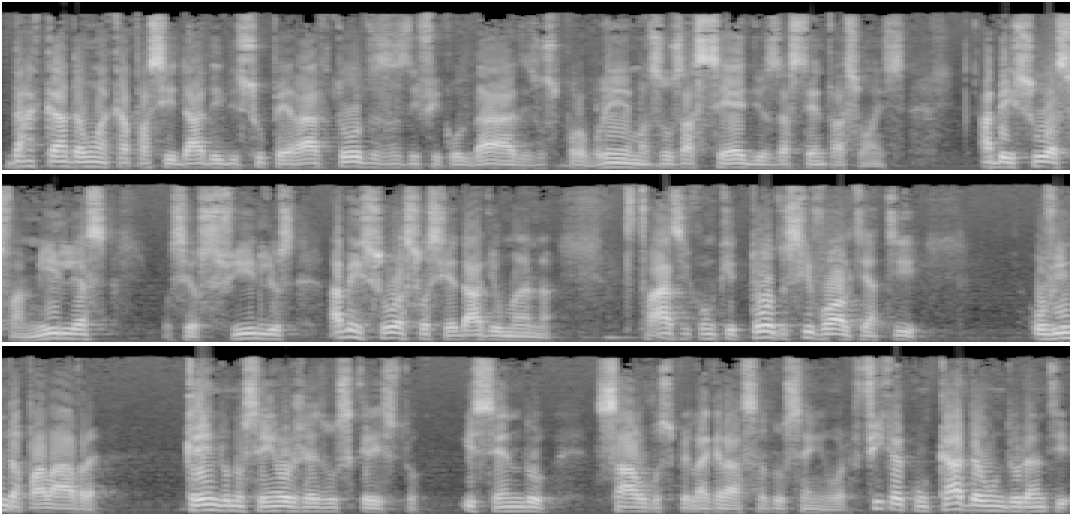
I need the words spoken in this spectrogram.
Dá a cada um a capacidade de superar todas as dificuldades, os problemas, os assédios, as tentações. Abençoa as famílias, os seus filhos, abençoa a sociedade humana. Faze com que todos se voltem a ti, ouvindo a palavra, crendo no Senhor Jesus Cristo e sendo salvos pela graça do Senhor. Fica com cada um durante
